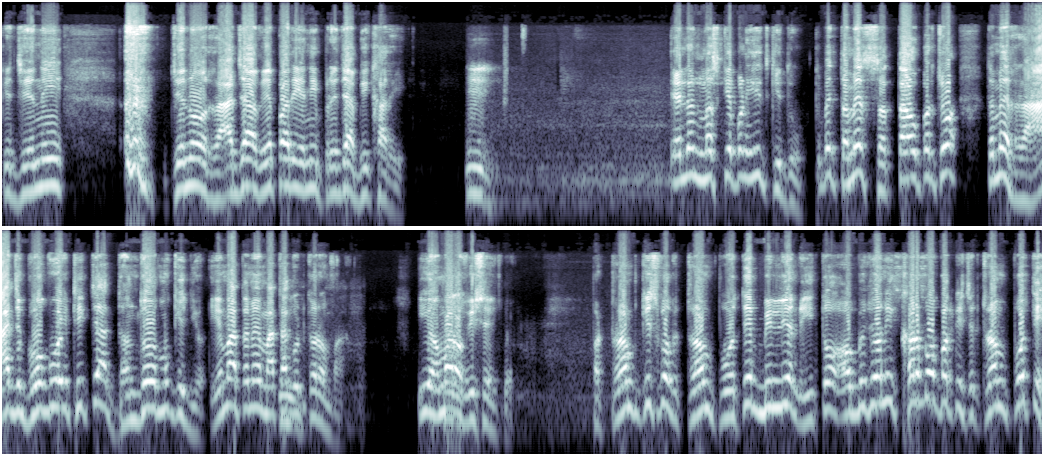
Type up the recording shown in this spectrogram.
કે જેની જેનો રાજા વેપારી એની પ્રજા ભિખારી. એલન મસ્કે પણ એ જ કીધું કે ભાઈ તમે સત્તા ઉપર છો તમે રાજ ભોગવો એ ઠીક છે આ ધંધો મૂકી દો એમાં તમે માથાકૂટ કરો માં. એ અમારો વિષય છે. પણ ટ્રમ્પ કિસકો ટ્રમ્પ પોતે બિલિયન એ તો અબજોની ખરબોપતિ છે ટ્રમ્પ પોતે.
